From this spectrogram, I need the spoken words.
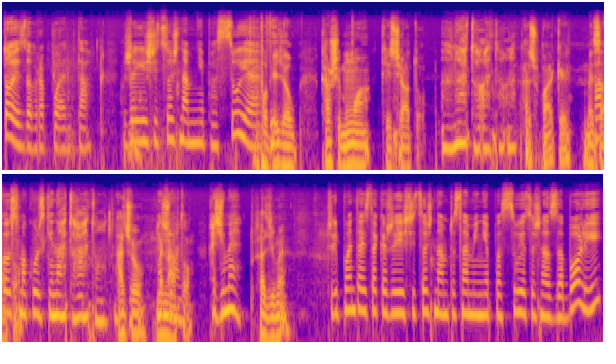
To jest dobra puenta. Że jeśli coś nam nie pasuje, Powiedział Kesiato. na to, a to, a to. Hashimake Paweł Mesato. Smakulski, na to, a to. Hacho Menato. Chodzimy. Chodzimy? Czyli puenta jest taka, że jeśli coś nam czasami nie pasuje, coś nas zaboli,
